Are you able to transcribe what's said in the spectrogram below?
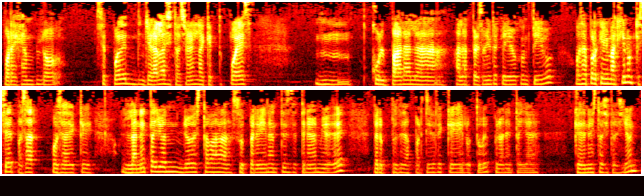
por ejemplo, se puede llegar a la situación en la que tú puedes mm, culpar a la, a la personita que llegó contigo, o sea, porque me imagino que se debe pasar, o sea, de que la neta yo, yo estaba súper bien antes de tener a mi bebé, pero pues a partir de que lo tuve, pues la neta ya en esta situación.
